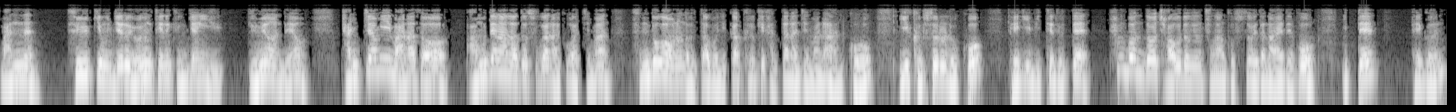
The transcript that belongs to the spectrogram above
맞는 수읽기 문제로 이 형태는 굉장히 유, 유명한데요. 단점이 많아서 아무데나 놔도 수가 날 것 같지만 궁도가 워낙 넓다 보니까 그렇게 간단하지만은 않고 이 급소를 놓고 백이 밑에 둘 때 한 번 더 좌우동형 중앙 급소에다 놔야 되고 이때 백은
